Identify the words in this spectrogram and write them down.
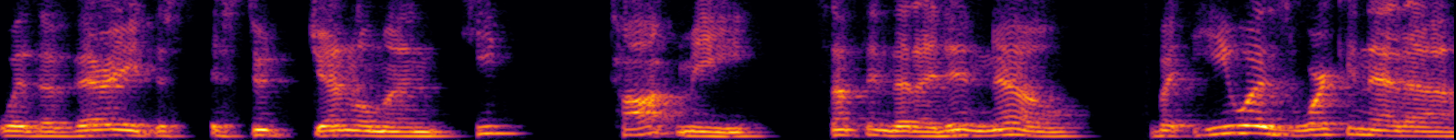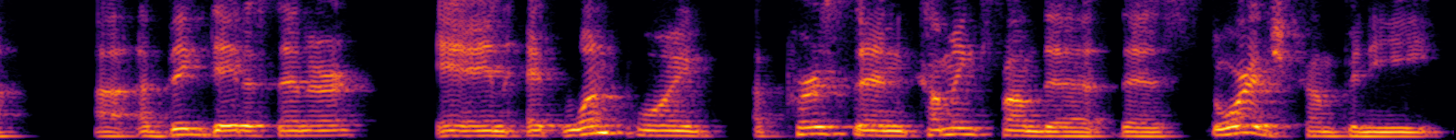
with a very astute gentleman. He taught me something that I didn't know, but he was working at a a big data center, and at one point, a person coming from the the storage company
